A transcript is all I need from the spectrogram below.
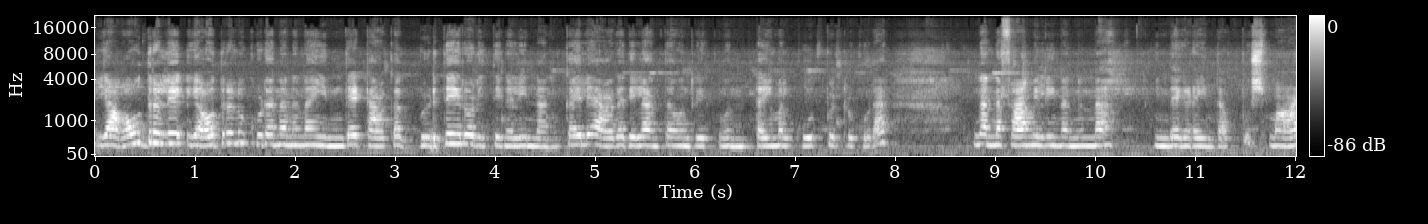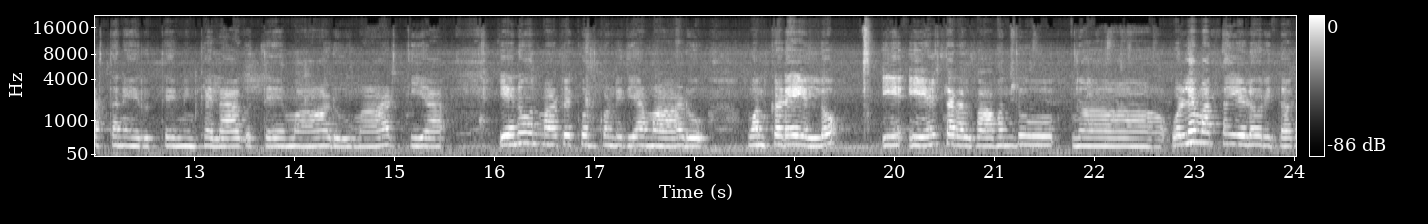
ಯಾವುದ್ರಲ್ಲಿ, ಯಾವುದ್ರಲ್ಲೂ ಕೂಡ ನನ್ನನ್ನು ಹಿಂದೆ ಟಾಕಾಗಿ ಬಿಡದೇ ಇರೋ ರೀತಿಯಲ್ಲಿ ನನ್ನ ಕೈಲೇ ಆಗೋದಿಲ್ಲ ಅಂತ ಒಂದು ರೀತಿ ಒಂದು ಟೈಮಲ್ಲಿ ಕೂತ್ಬಿಟ್ರು ಕೂಡ ನನ್ನ ಫ್ಯಾಮಿಲಿ ನನ್ನನ್ನು ಹಿಂದೆಗಡೆಯಿಂದ ಪುಷ್ ಮಾಡ್ತಾನೆ ಇರುತ್ತೆ. ನಿನ್ನ ಕೈಲಾಗುತ್ತೆ ಮಾಡು, ಮಾಡ್ತೀಯ. ಏನೋ ಒಂದು ಮಾಡಬೇಕು ಅಂದ್ಕೊಂಡಿದ್ಯಾ ಮಾಡು. ಒಂದು ಕಡೆ ಎಲ್ಲೋ ಹೇಳ್ತಾರಲ್ವಾ? ಒಂದು ಒಳ್ಳೆ ಮಾತನ್ನ ಹೇಳೋರಿದ್ದಾಗ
